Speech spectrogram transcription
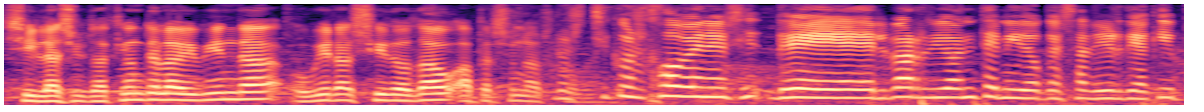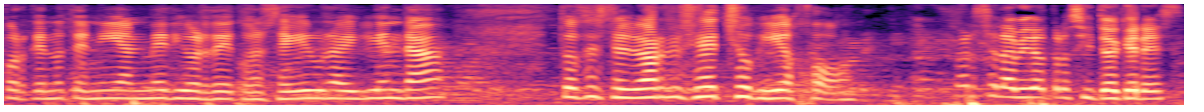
si la situación de la vivienda hubiera sido dado a personas Los jóvenes. chicos jóvenes del barrio han tenido que salir de aquí porque no tenían medios de conseguir una vivienda. Entonces el barrio se ha hecho viejo. Darse la vida a otro sitio, ¿querés?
